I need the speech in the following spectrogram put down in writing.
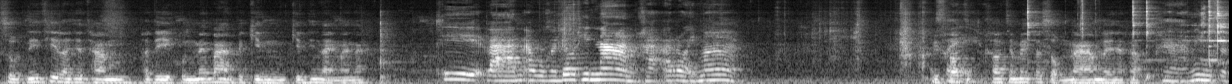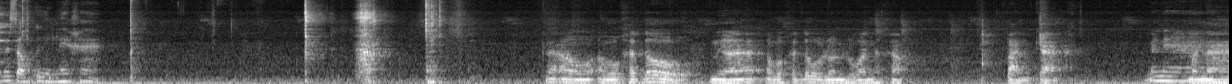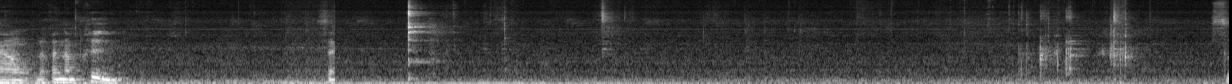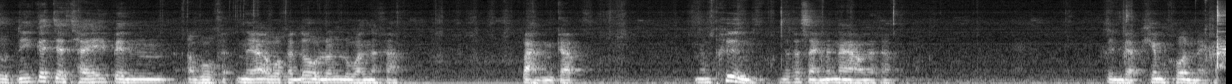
สูตรนี้ที่เราจะทำพอดีคุณแม่บ้านไปกินกินที่ไหนมานะ ที่ร้านอะโวคาโดที่น่านค่ะ อร่อยมากคือเขาใส่ เขาจะไม่ผสมน้ำเลยนะครับ ค่ะ ไม่มีส่วนผสมอื่นเลยค่ะ ก็เอาอะโวคาโดเนื้ออะโวคาโดล้วนๆนะครับ ปั่นกะมะนาวมะนาวแล้วก็น้ำผึ้งใส่สูตรนี้ก็จะใช้เป็นอะโวคาเนื้ออะโวคาโดล้วนๆนะครับ ปั่นกับน้ำผึ้งแล้วก็ใส่มะนาวนะครับ เป็นแบบเข้มข้นเลยครับ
